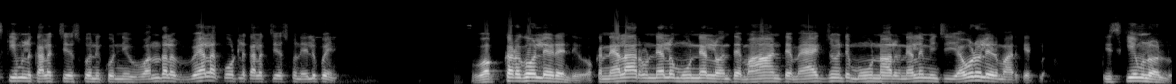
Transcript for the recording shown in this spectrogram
స్కీములు కలెక్ట్ చేసుకొని కొన్ని వందల వేల కోట్లు కలెక్ట్ చేసుకొని వెళ్ళిపోయినాయి. ఒక్కడ కూడా లేడండి. ఒక నెల రెండు నెలలు మూడు నెలలు అంతే. మహా అంటే మ్యాక్సిమం అంటే మూడు నాలుగు నెలల మించి ఎవడూ లేడు మార్కెట్లో ఈ స్కీముల వాళ్ళు.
